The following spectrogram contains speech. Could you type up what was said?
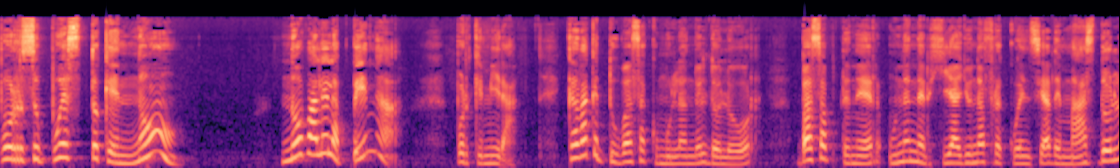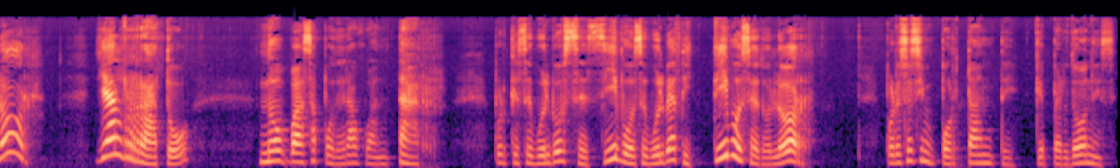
Por supuesto que no. No vale la pena. Porque mira, cada que tú vas acumulando el dolor, vas a obtener una energía y una frecuencia de más dolor. Y al rato no vas a poder aguantar, porque se vuelve obsesivo, se vuelve adictivo ese dolor. Por eso es importante que perdones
